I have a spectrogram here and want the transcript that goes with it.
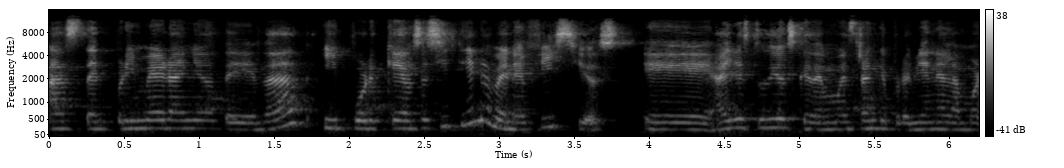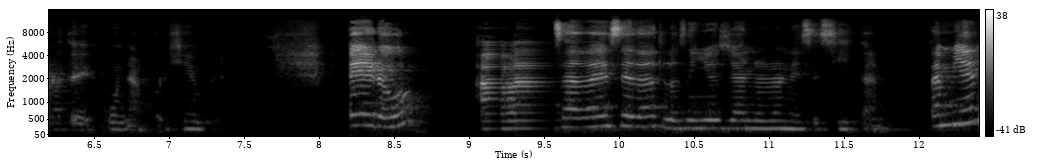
hasta el primer año de edad y porque, o sea, sí tiene beneficios. Eh, hay estudios que demuestran que previene la muerte de cuna, por ejemplo. Pero avanzada esa edad, los niños ya no lo necesitan. También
